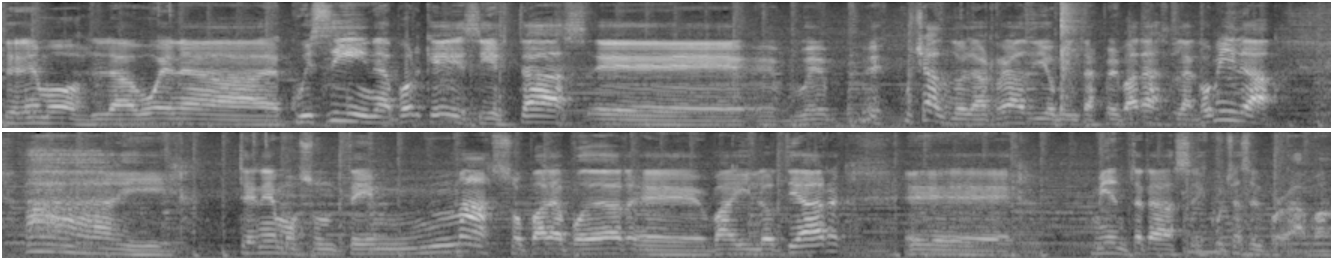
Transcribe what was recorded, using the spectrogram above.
tenemos la buena cuisina, porque si estás eh, eh, escuchando la radio mientras preparas la comida, ay, tenemos un temazo para poder eh, bailotear. Eh, mientras escuchas el programa.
